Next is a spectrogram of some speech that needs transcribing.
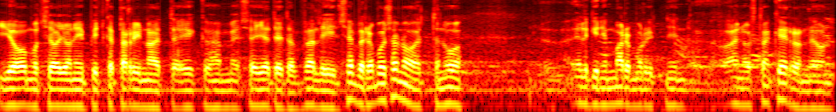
Joo, mutta se on jo niin pitkä tarina, että eiköhän me se jätetä väliin. Sen verran voi sanoa, että nuo Elginin marmorit, niin ainoastaan kerran ne on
